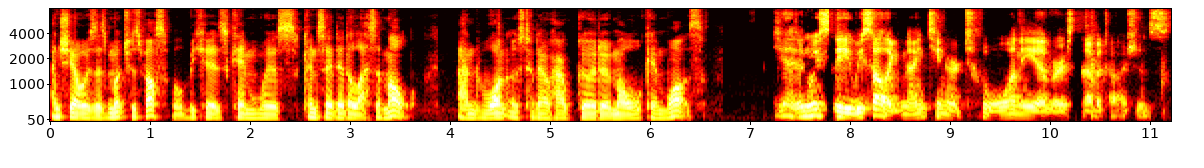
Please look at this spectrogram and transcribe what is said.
and show us as much as possible because Kim was considered a lesser mole and want us to know how good a mole Kim was. Yeah, didn't we see? We saw like 19 or 20 of her sabotages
